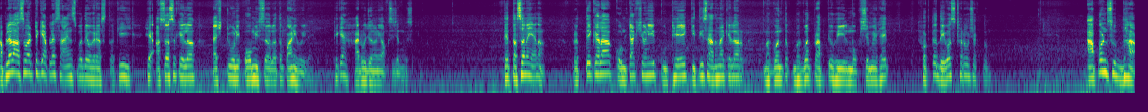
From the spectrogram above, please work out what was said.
आपल्याला असं वाटतं की आपल्या सायन्समध्ये वगैरे असतं की हे असं असं केलं एच टू आणि ओ मिसळलं तर पाणी होईल आहे. ठीक आहे? हायड्रोजन आणि ऑक्सिजन मिसळलं. ते तसं नाही आहे ना. प्रत्येकाला कोणत्या क्षणी कुठे किती साधना केल्यावर भगवंत भगवत प्राप्ती होईल मोक्ष मिळेल हे फक्त देवच ठरवू शकतो. आपण सुद्धा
